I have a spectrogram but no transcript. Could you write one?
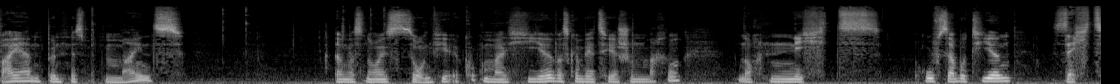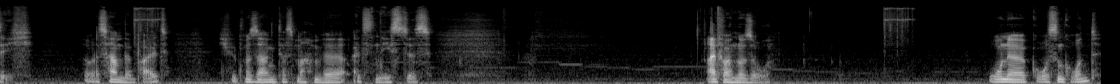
Bayern, Bündnis mit Mainz. Irgendwas Neues. So, und wir gucken mal hier. Was können wir jetzt hier schon machen? Noch nichts. Ruf sabotieren. 60. Aber das haben wir bald. Ich würde mal sagen, das machen wir als nächstes. Einfach nur so. Ohne großen Grund.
